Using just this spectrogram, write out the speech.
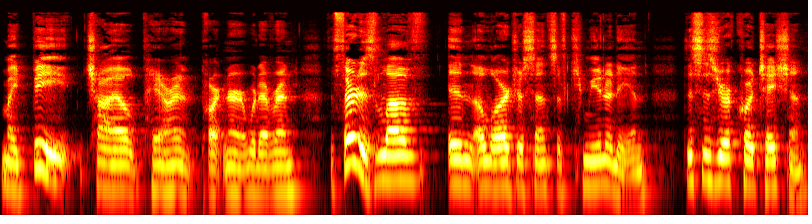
might be child, parent, partner, whatever. And the third is love in a larger sense of community. And this is your quotation.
